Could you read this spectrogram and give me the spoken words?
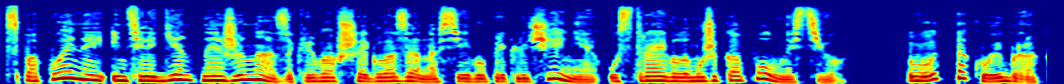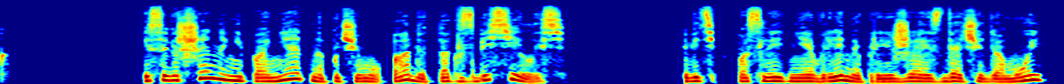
Спокойная, интеллигентная жена, закрывавшая глаза на все его приключения, устраивала мужика полностью. Вот такой брак. И совершенно непонятно, почему Ада так взбесилась. Ведь последнее время, приезжая с дачи домой,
